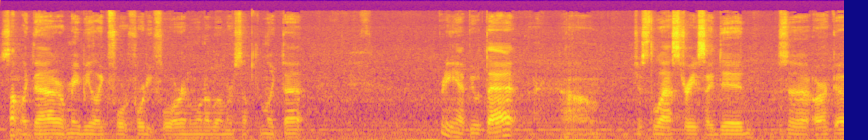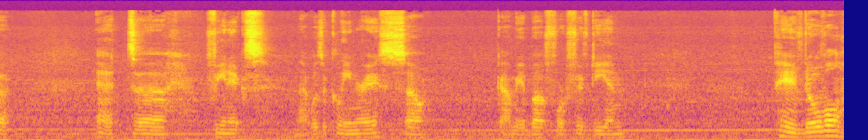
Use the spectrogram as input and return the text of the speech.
something like that, or maybe like 444 in one of them or something like that. Pretty happy with that. Um, just the last race I did was uh, ARCA at uh, Phoenix. That was a clean race, so got me above 450 in paved oval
